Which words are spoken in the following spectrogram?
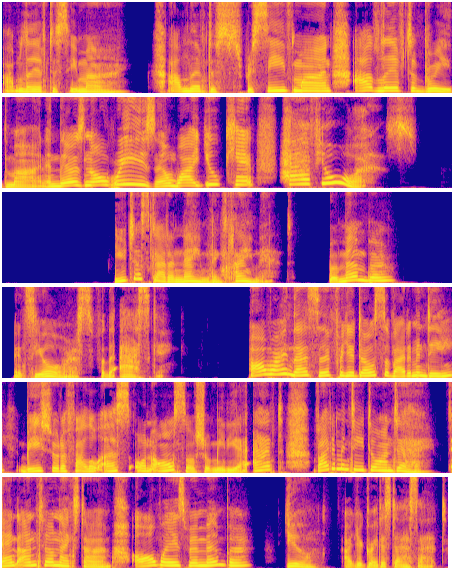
I've lived to see mine. I've lived to receive mine. I've lived to breathe mine. And there's no reason why you can't have yours. You just got to name it and claim it. Remember, it's yours for the asking. All right, that's it for your dose of vitamin D. Be sure to follow us on all social media at Vitamin D Dawn Day. And until next time, always remember you are your greatest asset.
